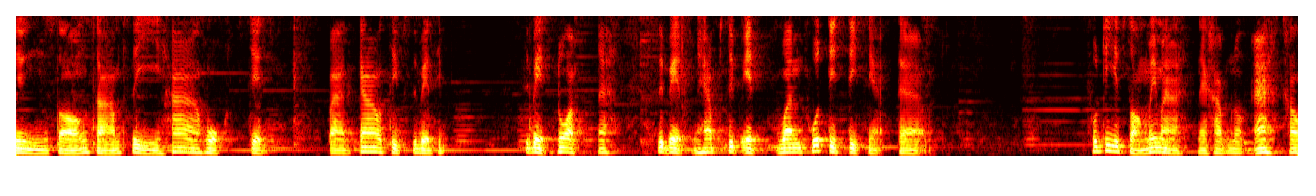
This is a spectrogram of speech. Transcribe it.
1 2 3 4 5 6 7 8 9 10 11 10 11นวดนะ11 นะครับ 11 วันพุธติดๆเนี่ยแต่ พุธที่ 12 ไม่มานะครับเนาะอะเข้า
